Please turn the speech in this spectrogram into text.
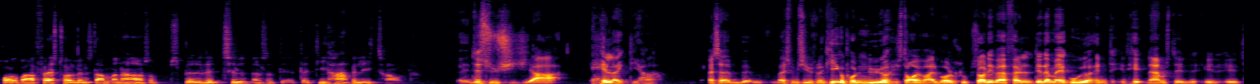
prøve bare at fastholde den stamme, man har, og så spæde lidt til? Altså, de, de har vel ikke travlt? Øh, det synes jeg heller ikke, de har. Altså, hvad skal man sige, hvis man kigger på den nyere historie med Boldklub, så er det i hvert fald det der med at gå ud og hente et helt nærmest et, et, et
